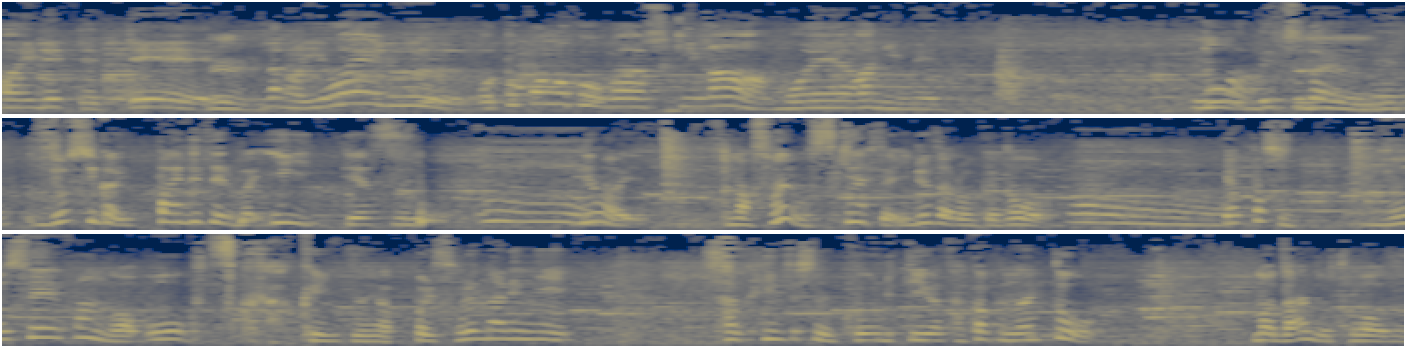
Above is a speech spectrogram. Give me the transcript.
ぱい出てて、うん。なんかいわゆる男の子が好きな萌えアニメとは別だよね、うん女子がいっぱい出てればいいってやつうん、では、まあそういうのも好きな人はいるだろうけどうん。やっぱし女性ファンが多くつく作品っていうのはやっぱりそれなりに作品としてのクオリティが高くないと、まあ、男女問わず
